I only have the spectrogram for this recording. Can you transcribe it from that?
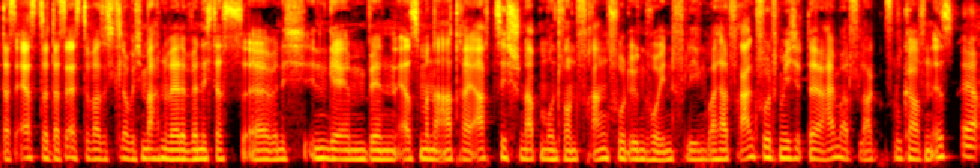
das erste, das erste, was ich glaube ich machen werde, wenn ich das, äh, wenn ich in-game bin, erstmal eine A380 schnappen und von Frankfurt irgendwo hinfliegen, weil halt Frankfurt für mich der Heimatflughafen ist. Ja.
